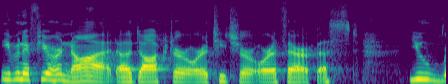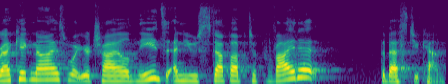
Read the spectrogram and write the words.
even if you're not a doctor or a teacher or a therapist. You recognize what your child needs and you step up to provide it the best you can.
